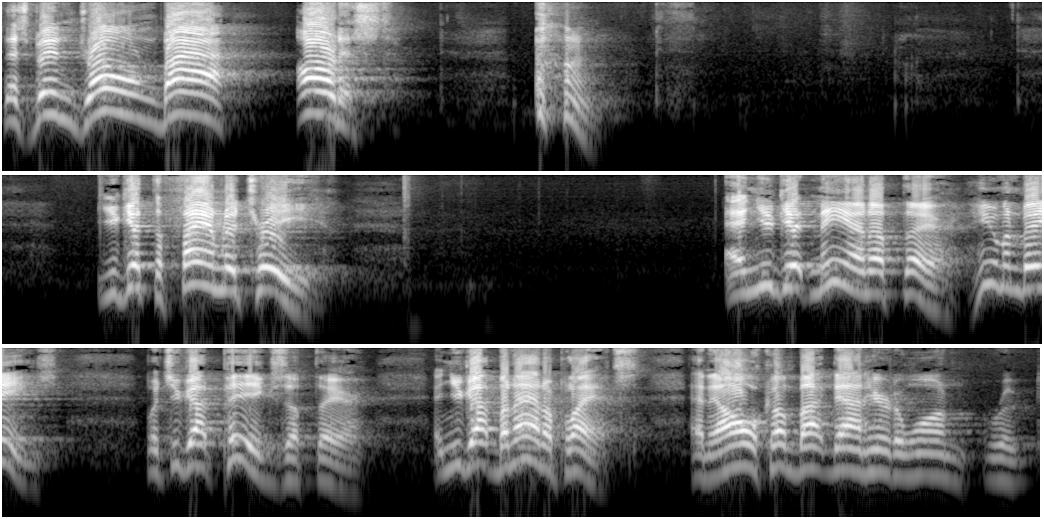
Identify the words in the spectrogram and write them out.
that's been drawn by artists. you get the family tree. And you get men up there, human beings, but you got pigs up there, and you got banana plants, and they all come back down here to one root.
